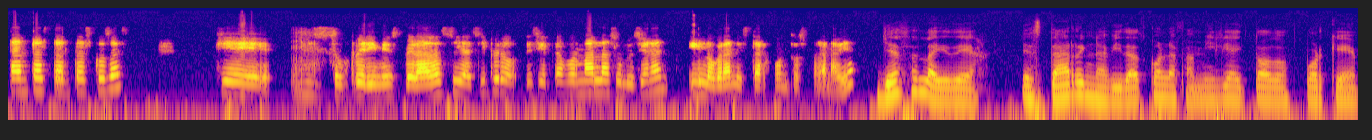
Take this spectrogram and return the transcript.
tantas, tantas cosas que súper inesperadas y así, pero de cierta forma la solucionan y logran estar juntos para Navidad. Y esa es la idea, estar en Navidad con la familia y todo, porque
